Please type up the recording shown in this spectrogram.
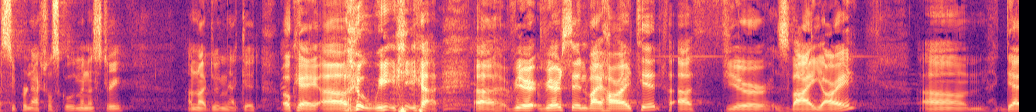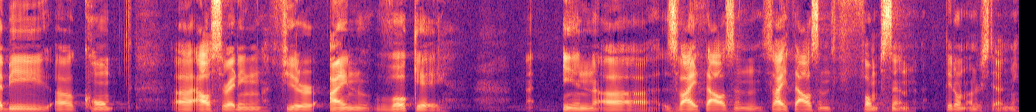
Supernatural School of Ministry. I'm not doing that good. Okay, we, yeah, wir, wir sind verheiratet für zwei Jahre. Um, Debbie kommt aus Redding für ein Woche in uh, 2000, 2015. They don't understand me.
